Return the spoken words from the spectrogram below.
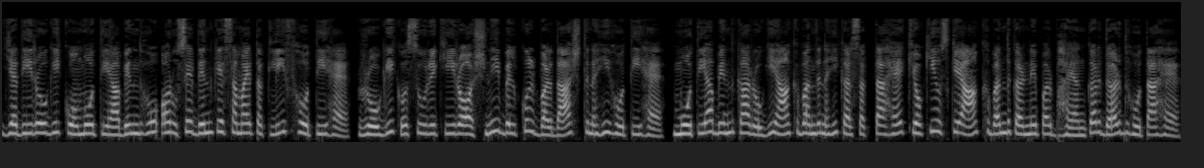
यदि रोगी को मोतियाबिंद हो और उसे दिन के समय तकलीफ़ होती है, रोगी को सूर्य की रोशनी बिल्कुल बर्दाश्त नहीं होती है। मोतियाबिंद का रोगी आँख बंद नहीं कर सकता है क्योंकि उसके आँख बंद करने पर भयंकर दर्द होता है।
